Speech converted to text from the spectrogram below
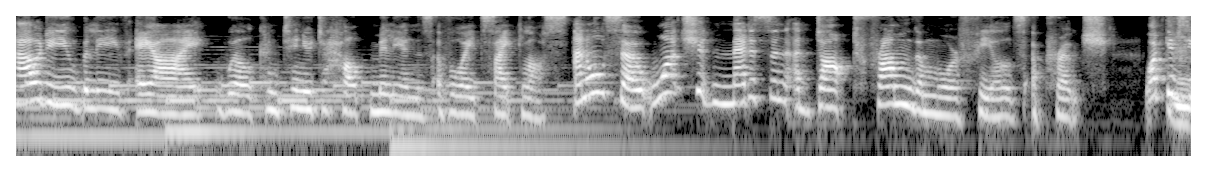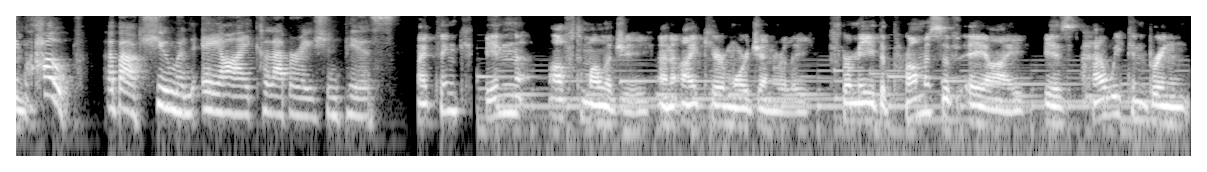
how do you believe AI will continue to help millions avoid sight loss? And also, what should medicine adopt from the Moorfields approach? What gives mm. you hmm. hope about human AI collaboration, Pearse? I think in ophthalmology and eye care more generally, for me, the promise of AI is how we can bring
